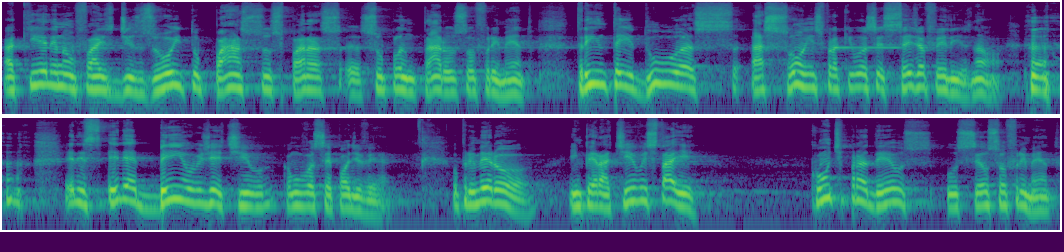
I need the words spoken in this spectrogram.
Aqui ele não faz 18 passos para eh, suplantar o sofrimento, 32 ações para que você seja feliz. Não. ele, ele é bem objetivo, como você pode ver. O primeiro imperativo está aí. Conte para Deus o seu sofrimento.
